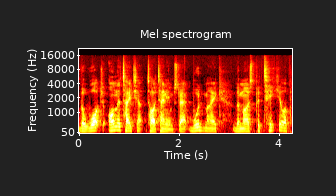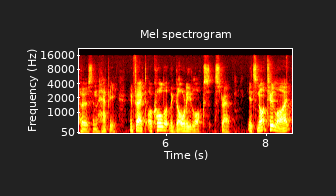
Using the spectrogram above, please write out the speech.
the watch on the titanium strap would make the most particular person happy. In fact, I call it the Goldilocks strap. It's not too light,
